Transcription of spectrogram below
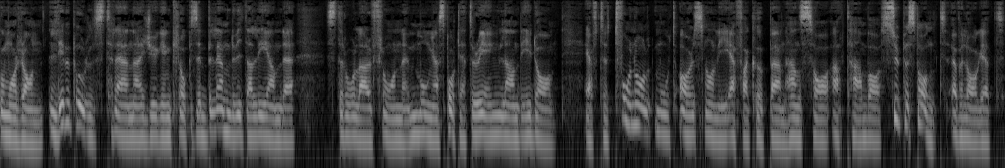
God morgon. Liverpools tränare Jürgen Klopps bländvita leende strålar från många sportätter i England idag efter 2-0 mot Arsenal i FA-cupen. Han sa att han var superstolt över laget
